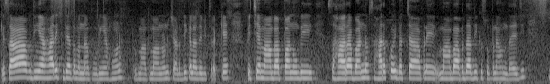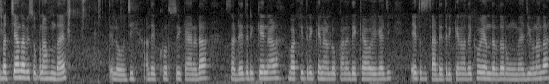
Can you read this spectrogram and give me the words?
ਕਿ ਸਭ ਦੀਆਂ ਹਰ ਇੱਕ ਦੀਆਂ ਤਮੰਨਾ ਪੂਰੀਆਂ ਹੋਣ, ਪ੍ਰਮਾਤਮਾ ਉਹਨਾਂ ਨੂੰ ਚੜ੍ਹਦੀ ਕਲਾ ਦੇ ਵਿੱਚ ਰੱਖੇ। ਪਿੱਛੇ ਮਾਂ-ਬਾਪਾਂ ਨੂੰ ਵੀ ਸਹਾਰਾ ਬਣਨ, ਹਰ ਕੋਈ ਬੱਚਾ ਆਪਣੇ ਮਾਂ-ਬਾਪ ਦਾ ਵੀ ਇੱਕ ਸੁਪਨਾ ਹੁੰਦਾ ਹੈ ਜੀ। ਬੱਚਿਆਂ ਦਾ ਵੀ ਸੁਪਨਾ ਹੁੰਦਾ ਹੈ। ਤੇ ਲੋ ਜੀ ਆ ਦੇਖੋ ਤੁਸੀਂ ਕੈਨੇਡਾ, ਸਾਡੇ ਤਰੀਕੇ ਨਾਲ, ਬਾਕੀ ਤਰੀਕੇ ਨਾਲ ਲੋਕਾਂ ਨੇ ਦੇਖਿਆ ਹੋਵੇਗਾ ਜੀ। ਇਹ ਤੁਸੀਂ ਸਾਡੇ ਤਰੀਕੇ ਨਾਲ ਦੇਖੋ, ਇਹ ਅੰਦਰ ਦਾ ਰੂਮ ਹੈ ਜੀ ਉਹਨਾਂ ਦਾ।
